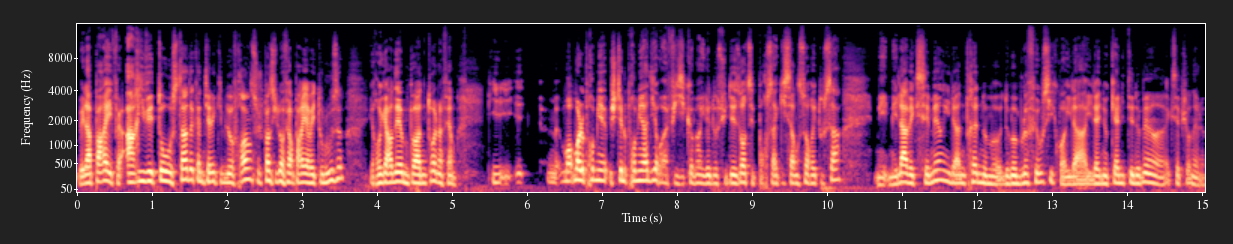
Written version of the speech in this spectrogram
Mais là, pareil, il fait arriver tôt au stade quand il y a l'équipe de France. Je pense qu'il doit faire pareil avec Toulouse. Et regardez un peu Antoine. Enfin, moi, le premier, j'étais le premier à dire physiquement, il est au-dessus des autres, c'est pour ça qu'il s'en sort et tout ça. Mais, mais là, avec ses mains, il est en train de me, de me bluffer aussi. Quoi. Il, a, il a une qualité de main exceptionnelle.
